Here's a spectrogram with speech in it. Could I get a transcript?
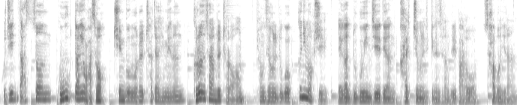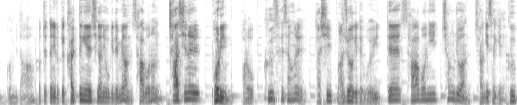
굳이 낯선 고국 땅에 와서 친부모를 찾아 헤매는 그런 사람들처럼 평생을 두고 끊임없이 내가 누구인지에 대한 갈증을 느끼는 사람들이 바로 4번이라는 겁니다. 어쨌든 이렇게 갈등의 시간이 오게 되면 4번은 자신을 버린 바로 그 세상을 다시 마주하게 되고요. 이때 4번이 창조한 자기 세계, 그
